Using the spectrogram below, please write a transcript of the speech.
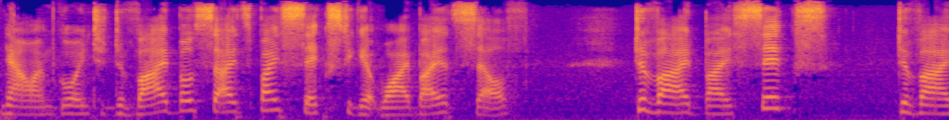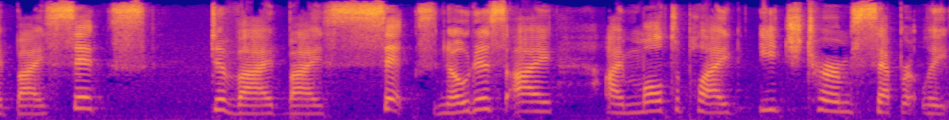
Now I'm going to divide both sides by 6 to get y by itself. Divide by 6, divide by 6, divide by 6. Notice I I multiplied each term separately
